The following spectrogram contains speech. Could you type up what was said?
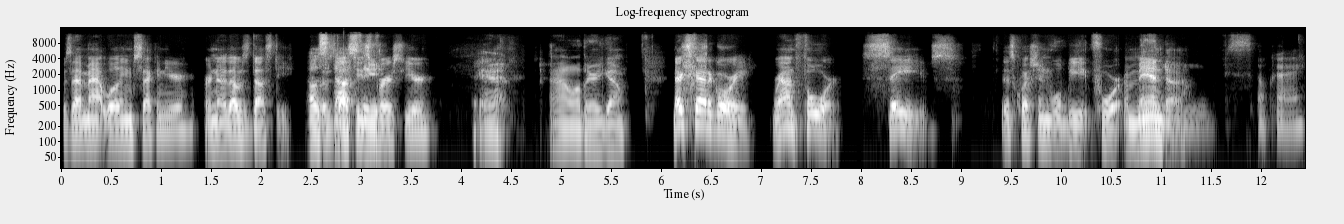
Was that Matt Williams' second year, or no? That was Dusty. That was Dusty's Dusty. first year. Yeah. Oh well, there you go. Next category, round four, saves. This question will be for Amanda. Saves. Okay.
